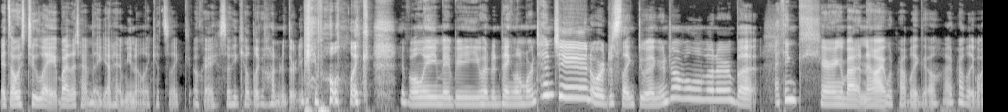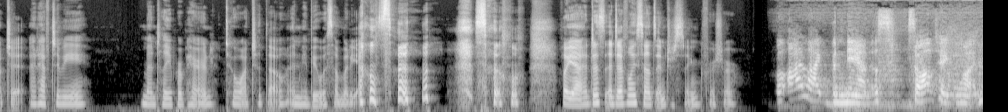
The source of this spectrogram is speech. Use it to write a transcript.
it's always too late by the time they get him you know like it's like okay so he killed like 130 people like if only maybe you had been paying a little more attention or just like doing your job a little better but i think hearing about it now i would probably go i'd probably watch it i'd have to be mentally prepared to watch it though and maybe with somebody else so but yeah it just it definitely sounds interesting for sure Well, I like bananas, so I'll take one.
